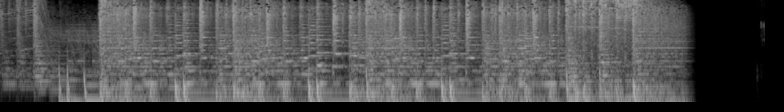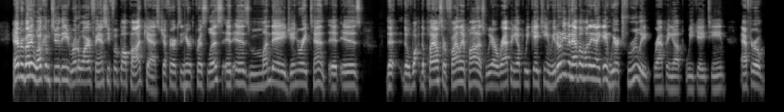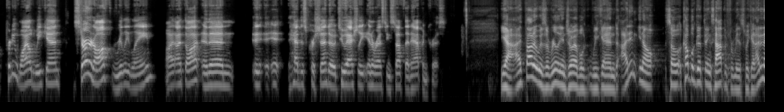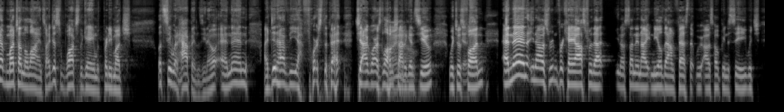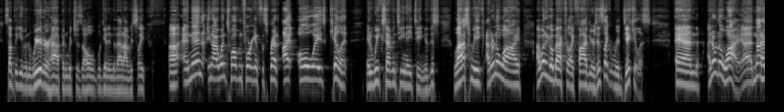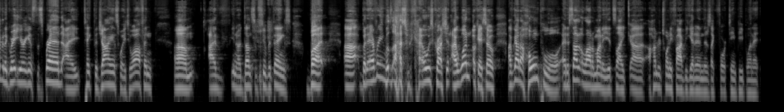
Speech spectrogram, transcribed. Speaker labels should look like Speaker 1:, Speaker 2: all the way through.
Speaker 1: Hey, everybody, welcome to the RotoWire Fantasy Football Podcast. Jeff Erickson here with Chris Liss. It is Monday, January 10th. It is the, the, the playoffs are finally upon us. We are wrapping up week 18. We don't even have a Monday night game. We are truly wrapping up week 18 after a pretty wild weekend. Started off really lame, I, I thought, and then it, it had this crescendo to actually interesting stuff that happened, Chris.
Speaker 2: Yeah, I thought it was a really enjoyable weekend. I didn't, you know, so a couple good things happened for me this weekend. I didn't have much on the line, so I just watched the game with pretty much let's see what happens, you know. And then I did have the uh, force the bet Jaguars long I shot know. against you, which was yes. fun. And then you know I was rooting for chaos for that you know Sunday night kneel down fest that we, I was hoping to see, which something even weirder happened, which is a whole. We'll get into that obviously. Uh, and then you know I went 12 and four against the spread. I always kill it in week 17, 18. This last week, I don't know why. I want to go back for like five years. It's like ridiculous. And I don't know why. I'm not having a great year against the spread. I take the Giants way too often. Um, I've you know done some stupid things, but uh, but every last week I always crush it. I won. Okay, so I've got a home pool, and it's not a lot of money. It's like uh, 125 to get in. There's like 14 people in it,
